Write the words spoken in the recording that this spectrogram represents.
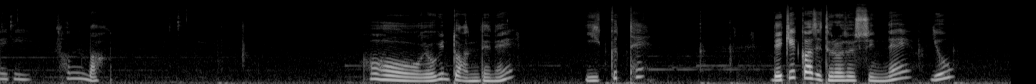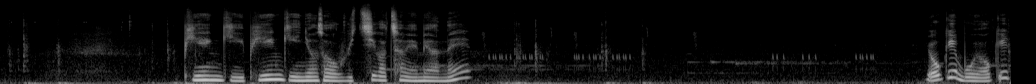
페리 선박. 허허 여긴 또 안 되네? 이 끝에? 네 개까지 들어설 수 있네? 요? 비행기 비행기 이 녀석 위치가 참 애매하네? 여기 뭐 여기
